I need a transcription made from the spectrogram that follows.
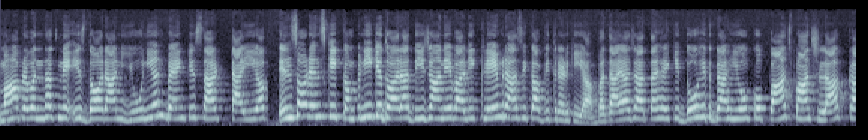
महाप्रबंधक ने इस दौरान यूनियन बैंक के साथ टाई अप इंश्योरेंस की कंपनी के द्वारा दी जाने वाली क्लेम राशि का वितरण किया। बताया जाता है कि दो हितग्राहियों को पाँच पाँच लाख का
